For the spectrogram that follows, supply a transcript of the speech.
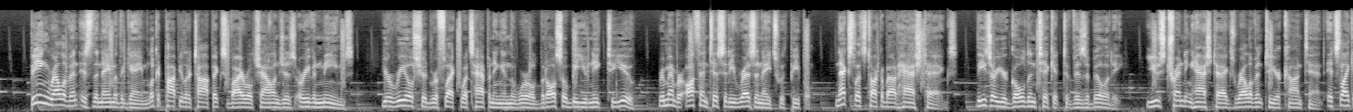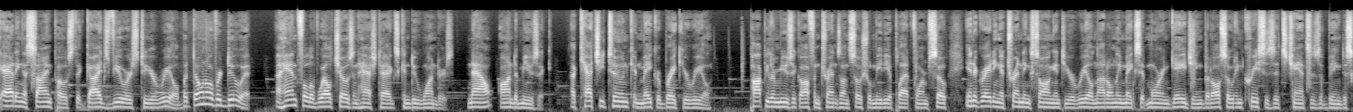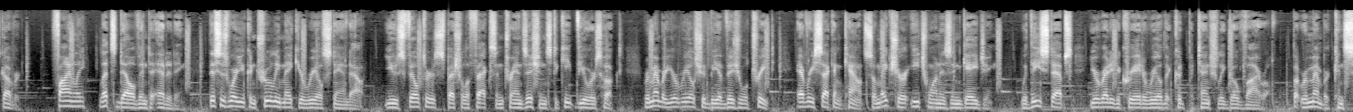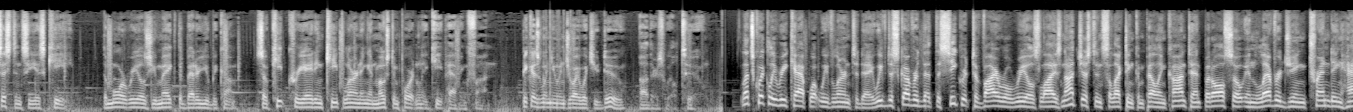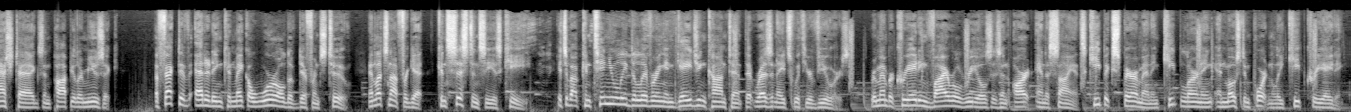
Being relevant is the name of the game. Look at popular topics, viral challenges, or even memes. Your reel should reflect what's happening in the world, but also be unique to you. Remember, authenticity resonates with people. Next, let's talk about hashtags. These are your golden ticket to visibility. Use trending hashtags relevant to your content. It's like adding a signpost that guides viewers to your reel, but don't overdo it. A handful of well-chosen hashtags can do wonders. Now, on to music. A catchy tune can make or break your reel. Popular music often trends on social media platforms, so integrating a trending song into your reel not only makes it more engaging, but also increases its chances of being discovered. Finally, let's delve into editing. This is where you can truly make your reel stand out. Use filters, special effects, and transitions to keep viewers hooked. Remember, your reel should be a visual treat. Every second counts, so make sure each one is engaging. With these steps, you're ready to create a reel that could potentially go viral. But remember, consistency is key. The more reels you make, the better you become. So keep creating, keep learning, and most importantly, keep having fun. Because when you enjoy what you do, others will too. Let's quickly recap what we've learned today. We've discovered that the secret to viral reels lies not just in selecting compelling content, but also in leveraging trending hashtags and popular music. Effective editing can make a world of difference too. And let's not forget, consistency is key. It's about continually delivering engaging content that resonates with your viewers. Remember, creating viral reels is an art and a science. Keep experimenting, keep learning, and most importantly, keep creating.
